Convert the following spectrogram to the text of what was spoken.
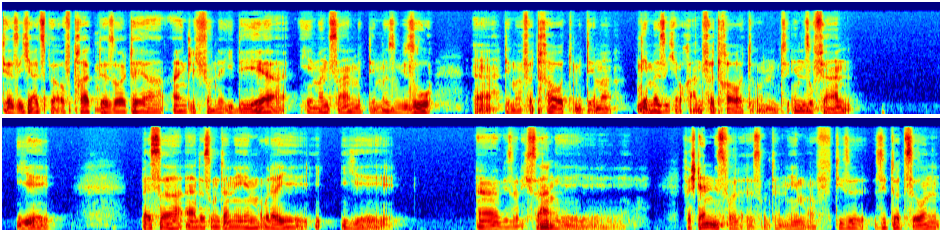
der Sicherheitsbeauftragte sollte ja eigentlich von der Idee her jemand sein, mit dem er sowieso, äh, dem er vertraut, mit dem er, dem er sich auch anvertraut und insofern je besser äh, das Unternehmen oder je, je äh, wie soll ich sagen, je, je verständnisvoller das Unternehmen auf diese Situation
